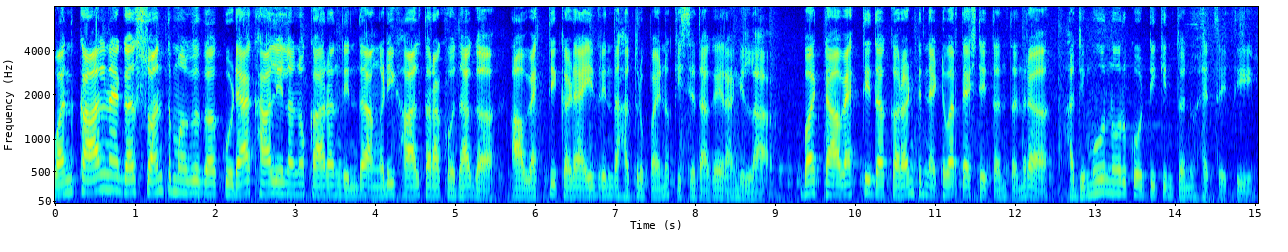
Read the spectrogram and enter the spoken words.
ಒಂದ್ ಕಾಲ್ನಾಗ ಸ್ವಂತ ಮಗಗ ಕುಡ್ಯಾಕ ಹಾಲಿಲ್ಲ ಅನ್ನೋ ಕಾರಣದಿಂದ ಅಂಗಡಿಗೆ ಹಾಲು ತರಕ್ ಹೋದಾಗ ಆ ವ್ಯಕ್ತಿ ಕಡೆ ಐದರಿಂದ ಹತ್ತು ರೂಪಾಯಿನೂ ಕಿಸೆದಾಗ ಇರಂಗಿಲ್ಲ. ಬಟ್ ಆ ವ್ಯಕ್ತಿದ ಕರೆಂಟ್ ನೆಟ್ವರ್ತ್ ಎಷ್ಟೈತೆ ಅಂತಂದ್ರೆ ಹದಿಮೂರು ನೂರು ಕೋಟಿಗಿಂತನೂ ಹೆಚ್ಚೈತಿ.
